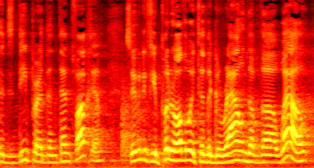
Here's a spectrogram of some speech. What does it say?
it's deeper than 10 tvachim. So even if you put it all the way to the ground of the well,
